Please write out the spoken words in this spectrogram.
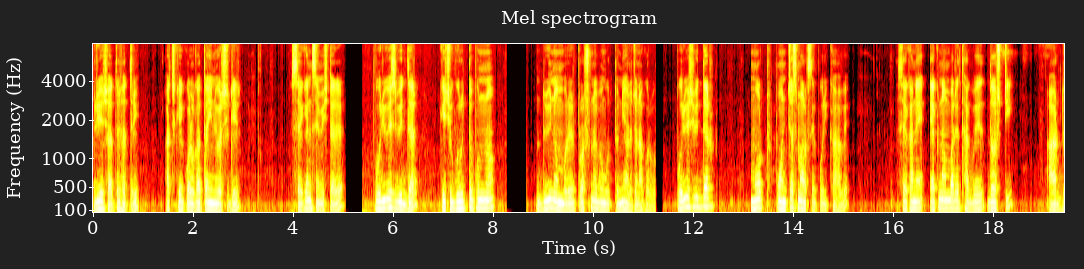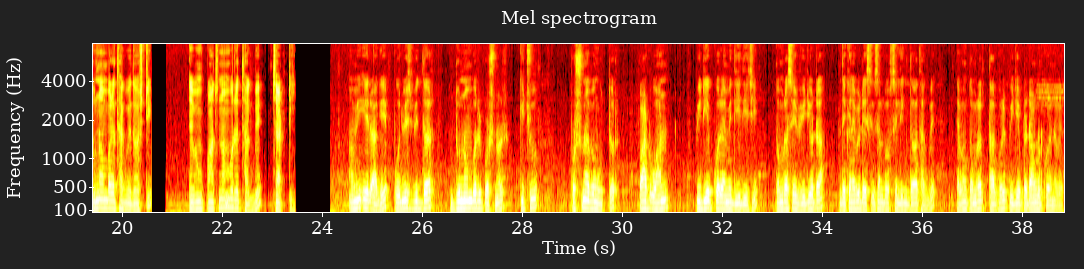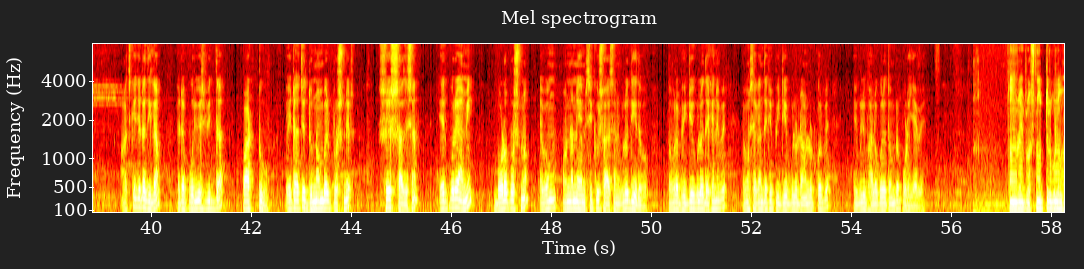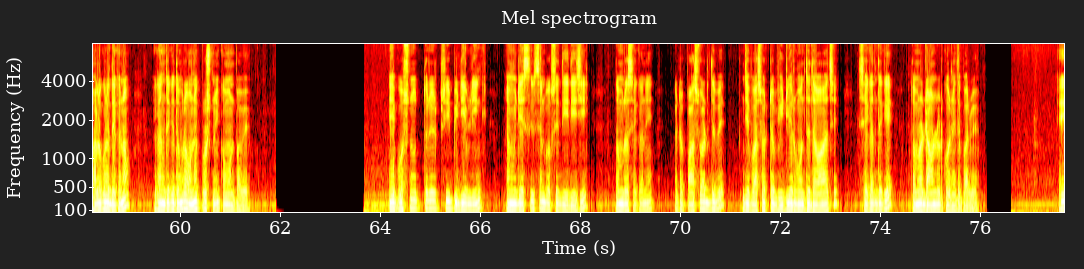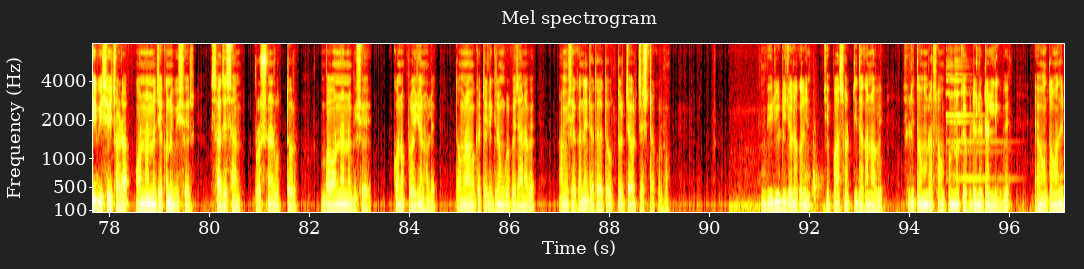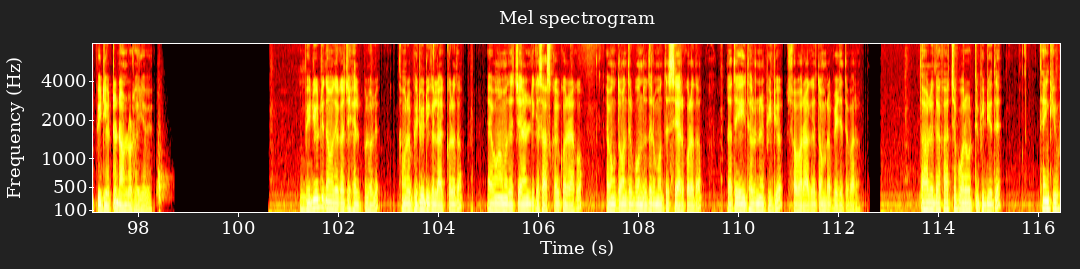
প্রিয় ছাত্রছাত্রী, আজকে কলকাতা ইউনিভার্সিটির সেকেন্ড সেমিস্টারের পরিবেশবিদ্যার কিছু গুরুত্বপূর্ণ দুই নম্বরের প্রশ্ন এবং উত্তর নিয়ে আলোচনা করব। পরিবেশবিদ্যার মোট পঞ্চাশ মার্কসের পরীক্ষা হবে। সেখানে এক নম্বরে থাকবে দশটি আর দু নম্বরে থাকবে দশটি এবং পাঁচ নম্বরে থাকবে চারটি। আমি এর আগে পরিবেশবিদ্যার দু নম্বরের প্রশ্নের কিছু প্রশ্ন এবং উত্তর পার্ট ওয়ান পিডিএফ করে আমি দিয়ে দিয়েছি। তোমরা সেই ভিডিওটা দেখে নেবে ডেসক্রিপশন বক্সে লিঙ্ক দেওয়া থাকবে এবং তোমরা তারপরে পিডিএফটা ডাউনলোড করে নেবে। আজকে যেটা দিলাম, এটা পরিবেশবিদ্যা পার্ট টু এটা হচ্ছে দু নম্বর প্রশ্নের শেষ সাজেশান এরপরে আমি বড় প্রশ্ন এবং অন্যান্য এমসিকিউ সাজেশানগুলো দিয়ে দেবো। তোমরা ভিডিওগুলো দেখে নেবে এবং সেখান থেকে পিডিএফগুলো ডাউনলোড করবে। এগুলি ভালো করে তোমরা পড়ে যাবে। তোমরা এই প্রশ্ন উত্তরগুলো ভালো করে দেখে নাও। এখান থেকে তোমরা অনেক প্রশ্নই কমন পাবে। এই প্রশ্ন উত্তরের ফ্রি পিডিএফ লিঙ্ক আমি ডেসক্রিপশান বক্সে দিয়ে দিয়েছি। তোমরা সেখানে একটা পাসওয়ার্ড দেবে। যে পাসওয়ার্ডটা ভিডিওর মধ্যে দেওয়া আছে, সেখান থেকে তোমরা ডাউনলোড করে নিতে পারবে। এই বিষয় ছাড়া অন্যান্য যে কোনো বিষয়ের সাজেশান প্রশ্নের উত্তর বা অন্যান্য বিষয়ে কোনো প্রয়োজন হলে তোমরা আমাকে টেলিগ্রাম গ্রুপে জানাবে। আমি সেখানে যথাযথ উত্তর দেওয়ার চেষ্টা করব। ভিডিওটি চলাকালীন যে পাসওয়ার্ডটি দেখানো হবে, সেটি তোমরা সম্পূর্ণ ক্যাপিটাল লেটার লিখবে এবং তোমাদের পিডিএফটা ডাউনলোড হয়ে যাবে। ভিডিওটি তোমাদের কাছে হেল্পফুল হলে তোমরা ভিডিওটিকে লাইক করে দাও এবং আমাদের চ্যানেলটিকে সাবস্ক্রাইব করে রাখো এবং তোমাদের বন্ধুদের মধ্যে শেয়ার করে দাও, যাতে এই ধরনের ভিডিও সবার আগে তোমরা পেয়ে যেতে পারো। তাহলে দেখা হচ্ছে পরবর্তী ভিডিওতে। Thank you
